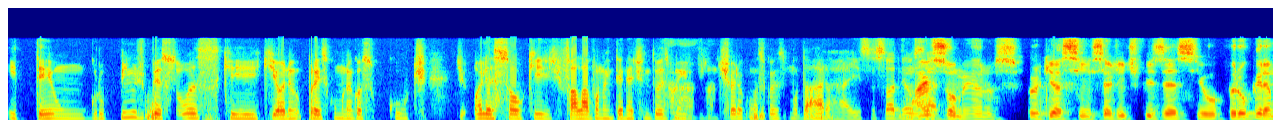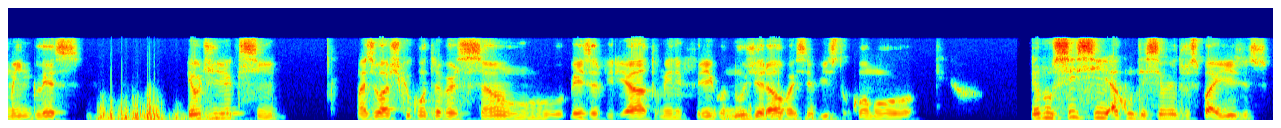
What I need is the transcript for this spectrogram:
e ter um grupinho de pessoas que, que olham pra isso como um negócio cult, de olha só o que falavam na internet em 2020, olha como as coisas mudaram. Ah, isso só Deus Mais sabe. ou menos. Porque assim, se a gente fizesse o programa em inglês, eu diria que sim. Mas eu acho que o Contraversão, o Baser Viriato, o Menefrego, no geral, vai ser visto como. Eu não sei se aconteceu em outros países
